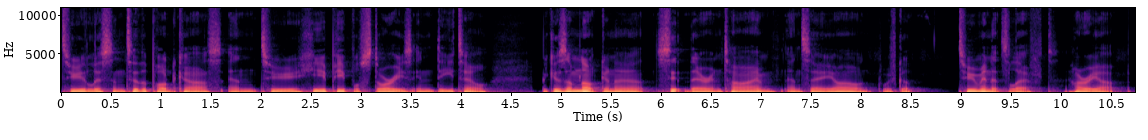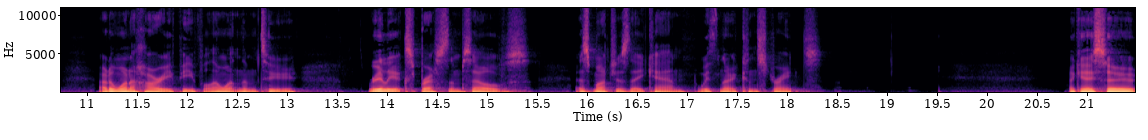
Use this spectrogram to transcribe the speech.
to listen to the podcast and to hear people's stories in detail because I'm not going to sit there in time and say, oh, we've got two minutes left, hurry up. I don't want to hurry people. I want them to really express themselves as much as they can with no constraints. Okay, so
